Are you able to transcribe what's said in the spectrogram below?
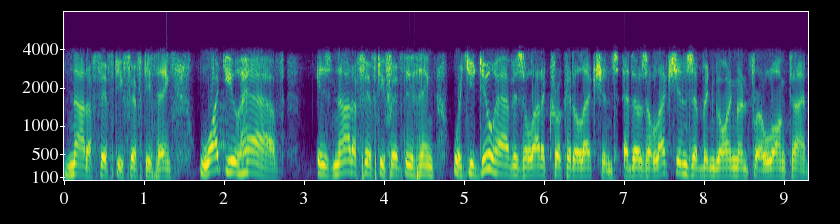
not a 50-50 thing. What you have is not a 50-50 thing. What you do have is a lot of crooked elections, and those elections have been going on for a long time.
